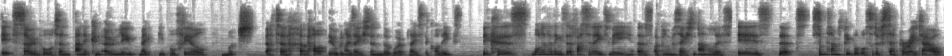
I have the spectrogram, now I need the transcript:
It's so important and it can only make people feel much better about the organization, the workplace, the colleagues. Because one of the things that fascinates me as a conversation analyst is that sometimes people will sort of separate out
